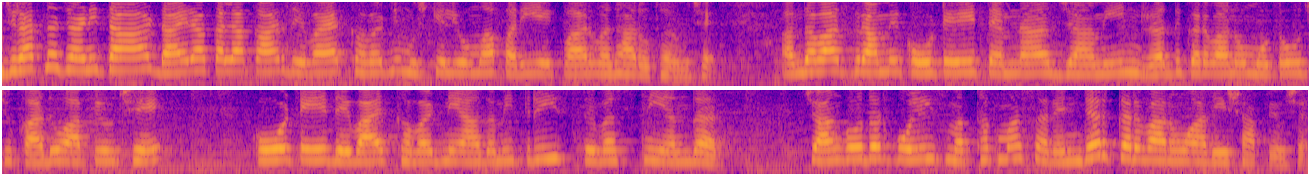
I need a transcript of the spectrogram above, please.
ગુજરાતના જાણીતા ડાયરા કલાકાર દેવાયત ખવડની મુશ્કેલીઓમાં ફરી એકવાર વધારો થયો છે. અમદાવાદ ગ્રામ્ય કોર્ટે તેમના જામીન રદ કરવાનો મોટો ચુકાદો આપ્યો છે. કોર્ટે દેવાયત ખવડને આગામી ત્રીસ દિવસની અંદર ચાંગોદર પોલીસ મથકમાં સરેન્ડર કરવાનો આદેશ આપ્યો છે.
